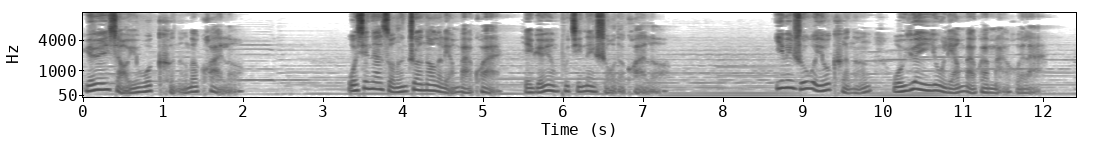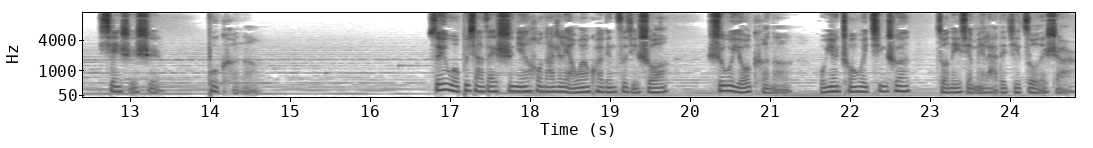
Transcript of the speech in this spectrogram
远远小于我可能的快乐。我现在所能赚到的两百块，也远远不及那时候的快乐。因为如果有可能，我愿意用两百块买回来，现实是，不可能。所以我不想在十年后拿着两万块跟自己说，如果有可能，我愿重回青春，做那些没来得及做的事儿。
